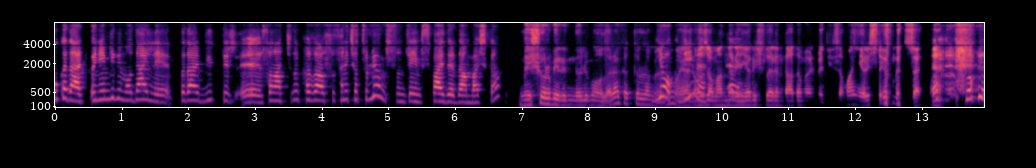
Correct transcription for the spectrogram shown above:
bu kadar önemli bir modelle, bu kadar büyük bir e, sanatçının kazası sen hiç hatırlıyor musun James Spider'dan başka? Meşhur birinin ölümü olarak hatırlamıyorum Yok, ama yani o mi? zamanların Evet. yarışlarında adam ölmediği zaman yarış sayılmıyor zaten. Doğru.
